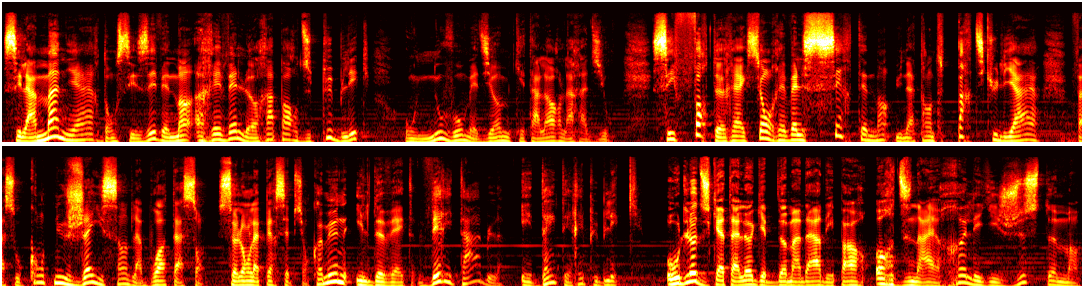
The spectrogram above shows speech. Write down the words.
c'est la manière dont ces événements révèlent le rapport du public au nouveau médium qui est alors la radio. Ces fortes réactions révèlent certainement une attente particulière face au contenu jaillissant de la boîte à son. Selon la perception commune, il devait être véritable et d'intérêt public. Au-delà du catalogue hebdomadaire des parts ordinaires relayées justement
